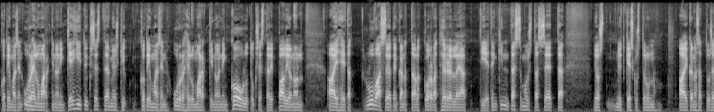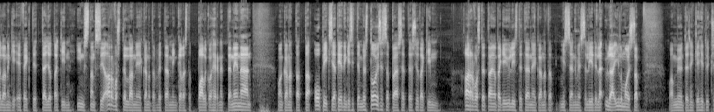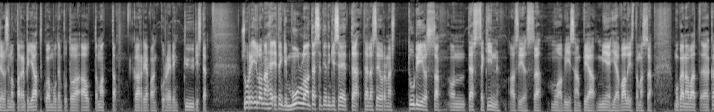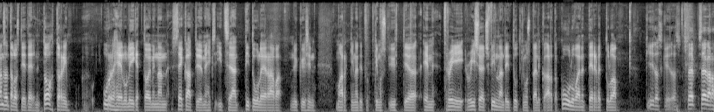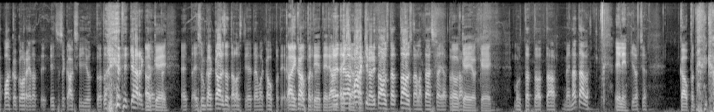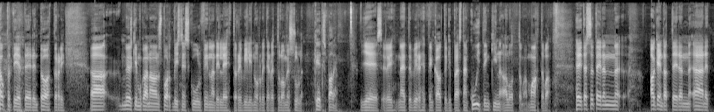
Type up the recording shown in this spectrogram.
kotimaisen urheilumarkkinoinnin kehityksestä ja myöskin kotimaisen urheilumarkkinoinnin koulutuksesta. Eli paljon on aiheita luvassa, joten kannattaa olla korvat höröllä ja tietenkin tässä muistaa se, että jos nyt keskustelun aikana sattuu sellainenkin efekti, että jotakin instanssia arvostellaan, niin ei kannata vetää minkälaista palkohernettä nenään, vaan kannattaa ottaa opiksi. Ja tietenkin sitten myös toisessa päässä, että jos jotakin arvostetaan, jotakin ylistetään, niin ei kannata missään nimessä liidellä yläilmoissa, vaan myönteisen kehityksen on silloin parempi jatkoa, muuten putoaa auttamatta karjavankkureiden kyydistä. Suuri ilona etenkin mulla on tässä tietenkin se, että täällä seurana studiossa on tässäkin asiassa mua viisaampia miehiä valistamassa. Mukana ovat kansantaloustieteiden tohtori, urheiluliiketoiminnan sekatyömieheksi itseään tituleeraava nykyisin markkinointitutkimusyhtiö M3 Research Finlandin tutkimuspäällikkö Arto Kuuluvainen. Tervetuloa. Kiitos, kiitos. Se, sen verran pakko korjata itse asiassa kaksikin juttua toi heti kärkeen, okay. että, että ei sunkaan kansantaloustieteen, vaan kauppatieteen. Ai kauppatieteiden, anteeksi. Enemmän markkinoinnin taustalla, taustalla tässä. Ja tuota, okei, okay, okei. Okay. Mutta tuota, mennään tällä. Eli Kiitoksia. Kauppa, kauppatieteiden tohtori. Uh, myöskin mukana on Sport Business School Finlandin lehtori Vili Nurmi. Tervetuloa myös sulle. Kiitos paljon. Jees, eli näiden virheiden kauttakin päästään kuitenkin aloittamaan. Mahtavaa. Hei, tässä teidän agendat, teidän äänet,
